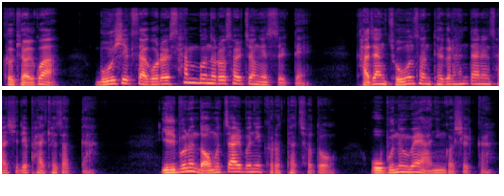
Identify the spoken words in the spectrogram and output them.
그 결과 무의식 사고를 3분으로 설정했을 때 가장 좋은 선택을 한다는 사실이 밝혀졌다. 1분은 너무 짧으니 그렇다 쳐도 5분은 왜 아닌 것일까?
